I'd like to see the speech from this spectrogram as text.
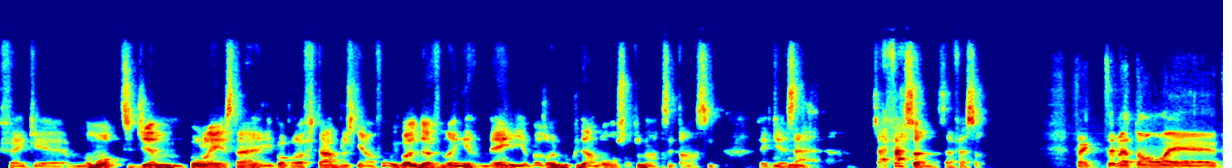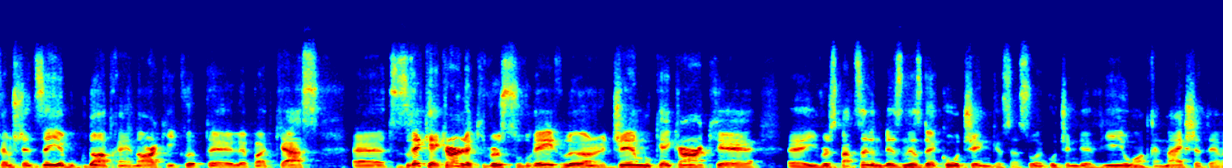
fait que euh, moi, mon petit gym, pour l'instant, il n'est pas profitable plus qu'il en faut. Il va le devenir, mais il a besoin de beaucoup d'amour, surtout dans ces temps-ci. Fait que ça, mhm. ça façonne, ça façonne. Fait que, tu sais, mettons, euh, comme je te disais, il y a beaucoup d'entraîneurs qui écoutent euh, le podcast. tu dirais quelqu'un qui veut s'ouvrir un gym ou quelqu'un qui il veut se partir une business de coaching, que ce soit coaching de vie ou entraînement, etc.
